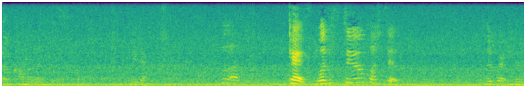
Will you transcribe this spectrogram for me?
put a comma like this. Way down. Okay, what's two plus two? Look right here.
